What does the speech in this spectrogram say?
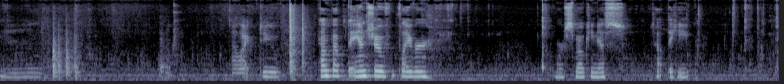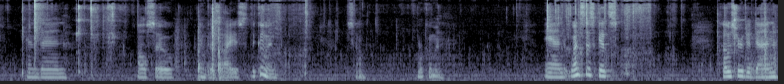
And I like to pump up the anchovy flavor more smokiness without the heat. And then also emphasize the cumin. So, more cumin. And once this gets closer to done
